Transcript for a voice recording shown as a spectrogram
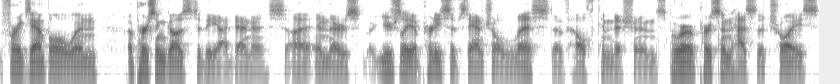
For example, when a person goes to the uh, dentist uh, and there's usually a pretty substantial list of health conditions where a person has the choice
